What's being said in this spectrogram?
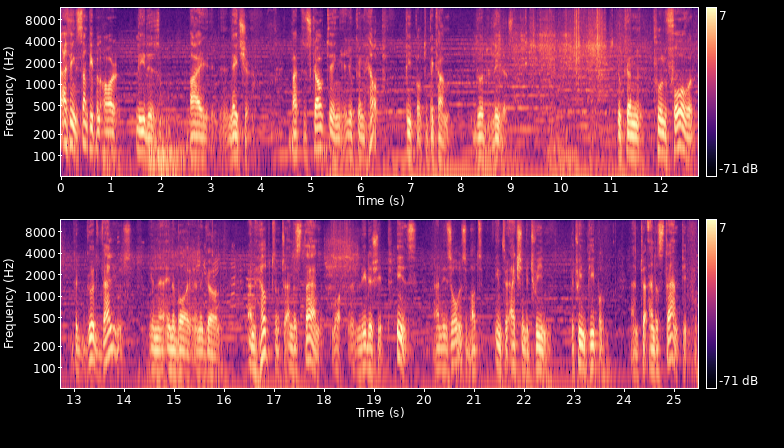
I think some people are leaders by nature, but scouting you can help people to become good leaders. You can pull forward the good values in a, in a boy and a girl and help them to understand what leadership is. And it's always about interaction between, between people and to understand people.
